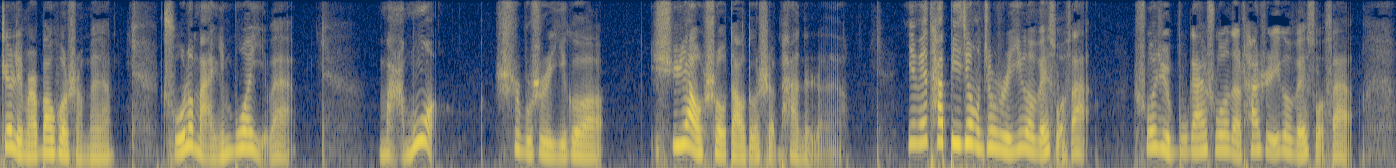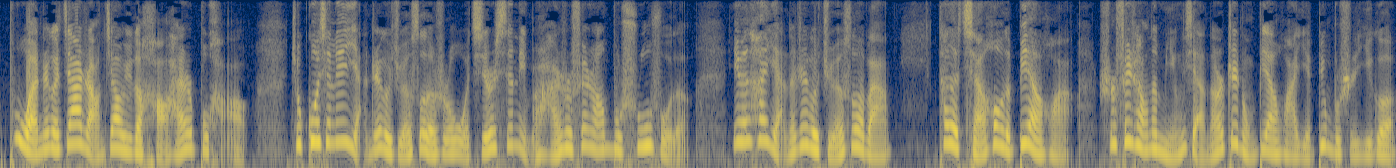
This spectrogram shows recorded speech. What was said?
这里面包括什么呀？除了马银波以外，马默是不是一个需要受道德审判的人啊？因为他毕竟就是一个猥琐犯。说句不该说的，他是一个猥琐犯。不管这个家长教育的好还是不好，就郭麒麟演这个角色的时候，我其实心里面还是非常不舒服的，因为他演的这个角色吧。他的前后的变化是非常的明显的，而这种变化也并不是一个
